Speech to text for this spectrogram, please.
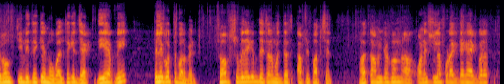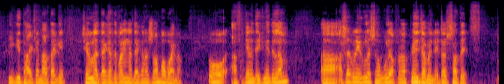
এবং টিভি থেকে মোবাইল থেকে জ্যাক দিয়ে আপনি প্লে করতে পারবেন। সব সুবিধা কিন্তু এটার মধ্যে আপনি পাচ্ছেন। হয়তো আমি যখন অনেকগুলো প্রোডাক্ট দেখা একবার কি কি থাকে, না থাকে, সেগুলো দেখাতে পারি না, দেখানো সম্ভব হয় না। তো আজকে আমি দেখিয়ে দিলাম আশা করি এগুলো সবগুলো আপনারা পেয়ে যাবেন এটার সাথে। তো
